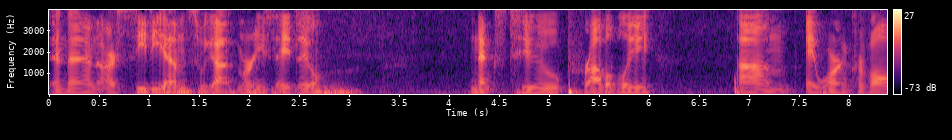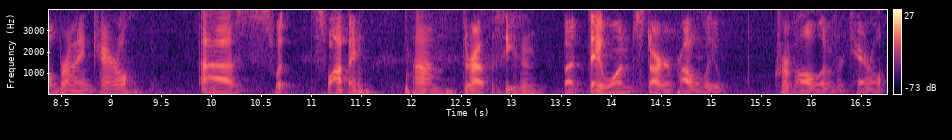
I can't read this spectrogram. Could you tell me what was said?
And then our CDMs, we got Maurice Edu. next to probably um, a Warren Creavalle, Brian Carroll uh, sw- swapping um, throughout the season. But day one starter probably Creavalle over Carroll.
